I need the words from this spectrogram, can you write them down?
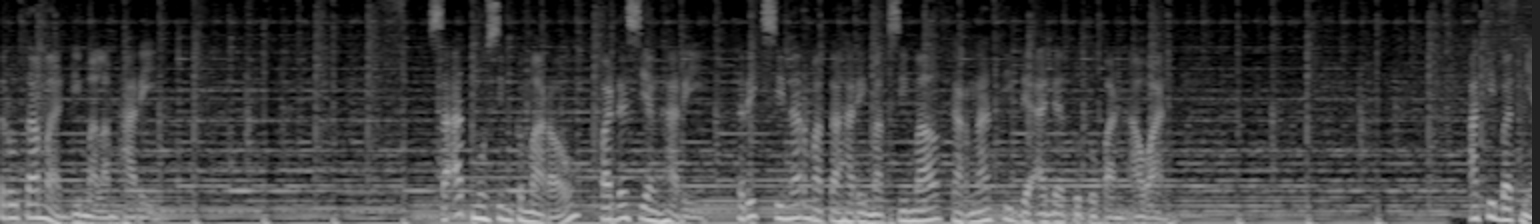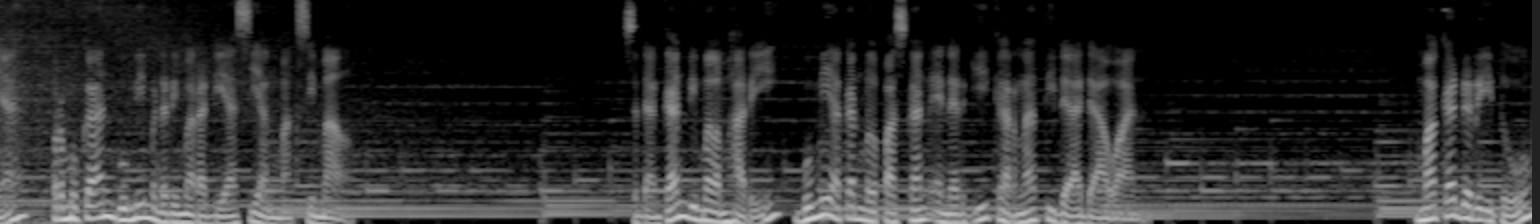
terutama di malam hari. Saat musim kemarau, pada siang hari, terik sinar matahari maksimal karena tidak ada tutupan awan. Akibatnya, permukaan bumi menerima radiasi yang maksimal. Sedangkan di malam hari, bumi akan melepaskan energi karena tidak ada awan. Maka dari itu,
